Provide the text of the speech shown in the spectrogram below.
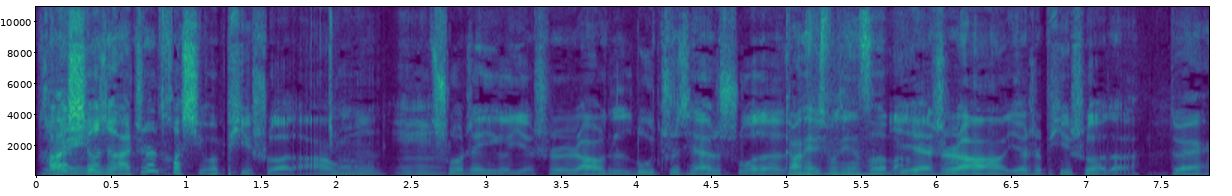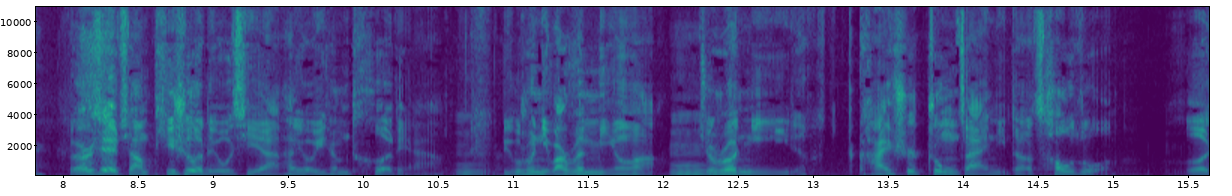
看来醒醒还真是特喜欢 P 社的啊！我们嗯，说这个也是，然后录之前说的钢铁雄心四嘛，也是啊，也是 P 社的。对，而且像 P 社的游戏啊，它有一什么特点啊？嗯比如说你玩文明啊，嗯，就是说你还是重在你的操作和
